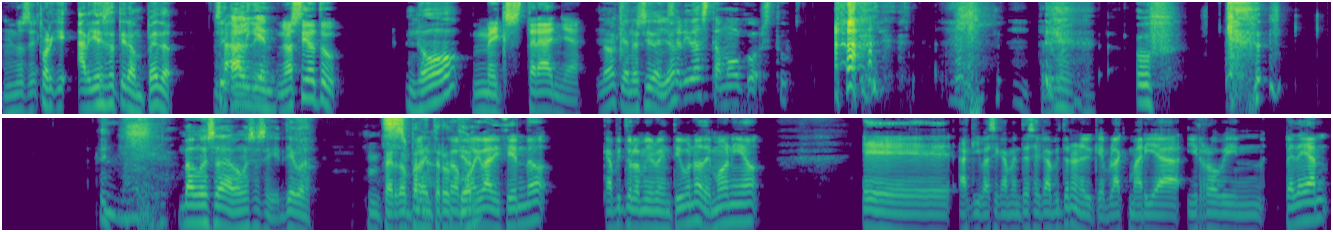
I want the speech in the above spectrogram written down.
No sé. Porque alguien se ha tirado un pedo. Sí, alguien. ¿No has sido tú? No, Me extraña. no, que no he sido Han yo. salido hasta mocos, tú. Uf. vamos, a, vamos a seguir. Diego, perdón por Bueno, la interrupción. Como iba diciendo, Capítulo 1021, Demonio. Eh, aquí básicamente es el capítulo en el que Black Maria y Robin pelean.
